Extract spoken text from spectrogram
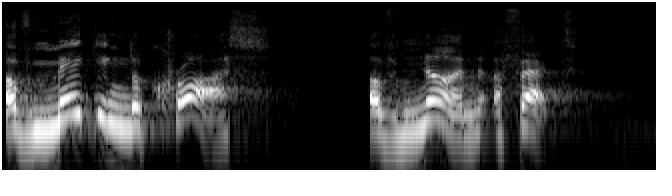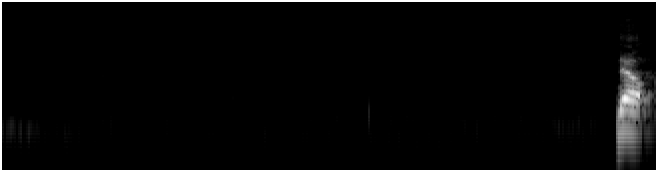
of making the cross of none effect. Now,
